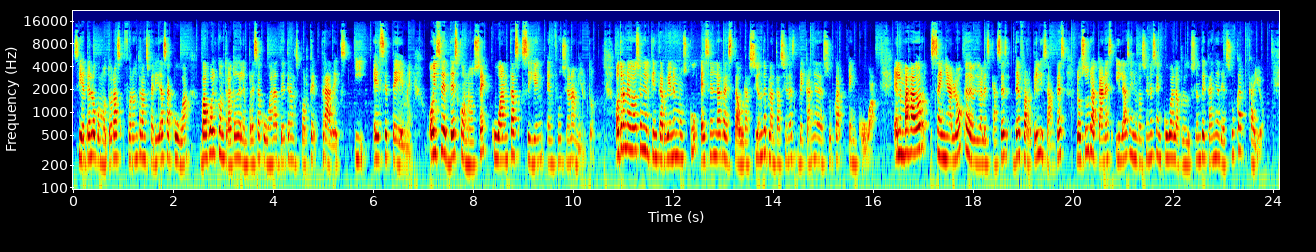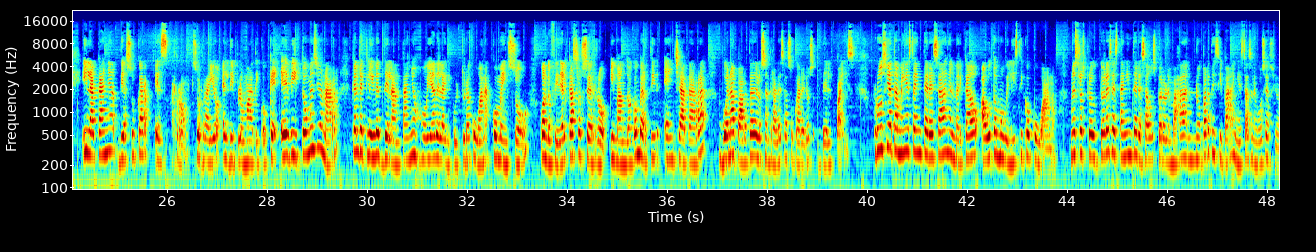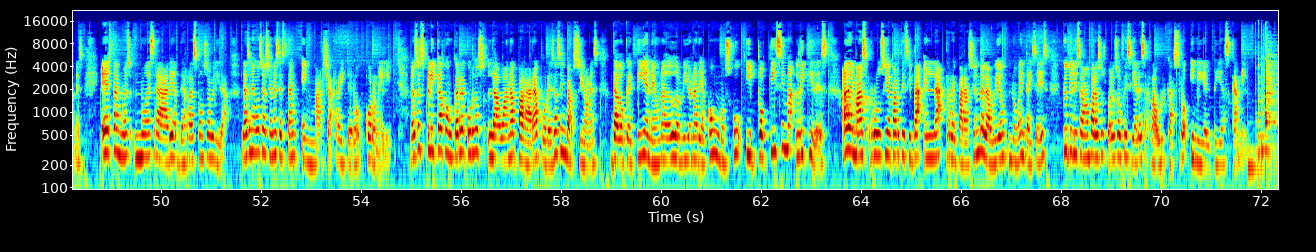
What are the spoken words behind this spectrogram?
siete locomotoras fueron transferidas a Cuba bajo el contrato de la empresa cubana de transporte Tradex y STM, Hoy se desconoce cuántas siguen en funcionamiento. Otro negocio en el que interviene Moscú es en la restauración de plantaciones de caña de azúcar en Cuba. El embajador señaló que debido a la escasez de fertilizantes, los huracanes y las inundaciones en Cuba, la producción de caña de azúcar cayó. Y la caña de azúcar es ron, subrayó el diplomático, que evitó mencionar que el declive del antaño joya de la agricultura cubana comenzó cuando Fidel Castro cerró y mandó a convertir en chatarra buena parte de los centrales azucareros del país. Rusia también está interesada en el mercado automovilístico cubano. Nuestros productores están interesados, pero la embajada no participa en estas negociaciones. Esta no es nuestra área de responsabilidad. Las negociaciones están en marcha, reiteró Coronelli. No se explica con qué recursos La Habana pagará por esas inversiones, dado que tiene una deuda millonaria con Moscú y poquísima liquidez. Además, Rusia participa en la reparación del avión 96 que utilizaban para sus vuelos oficiales Raúl Castro y Miguel Díaz Canel.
